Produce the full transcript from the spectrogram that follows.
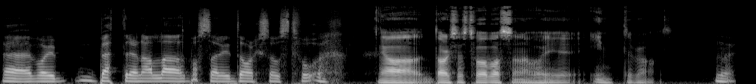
eh, var ju bättre än alla bossar i Dark Souls 2. Ja, Dark Souls 2-bossarna var ju inte bra. Alltså. Nej.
